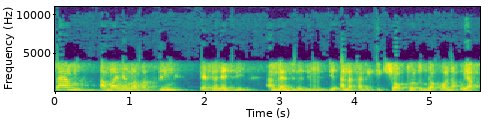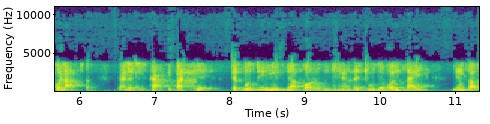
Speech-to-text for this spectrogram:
some amanye ama-vaccine definitely angenza lesithi anaphylactic shock. Thothi umuntu wakhona uyakolapsa ngaleso sikhathi. But-ke the good thing is niyakhona ukuthi niseduze on site nimfake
